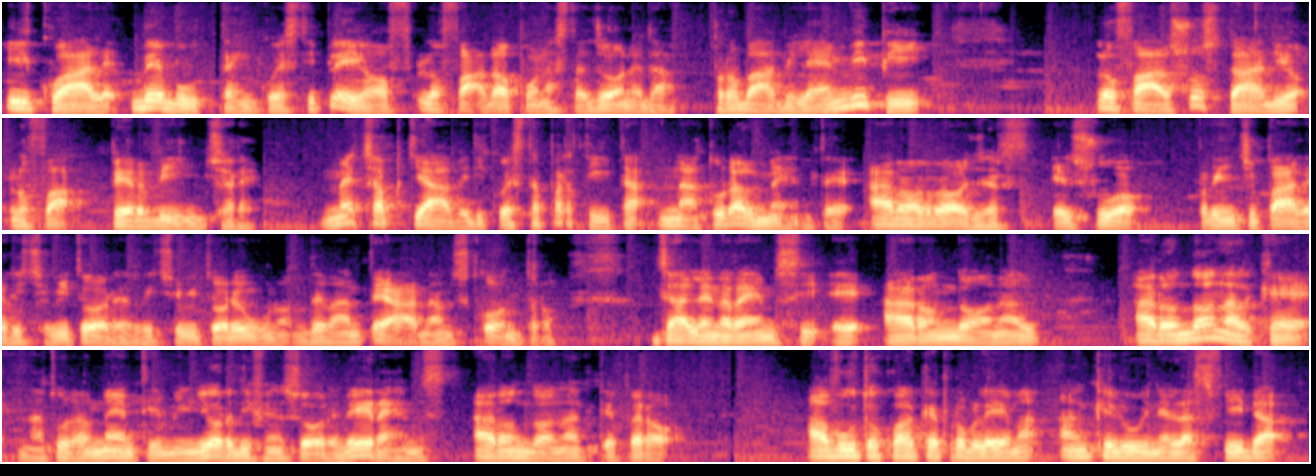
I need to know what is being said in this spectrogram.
il quale debutta in questi playoff, lo fa dopo una stagione da probabile MVP, lo fa al suo stadio, lo fa per vincere. Matchup chiave di questa partita, naturalmente, Aaron Rodgers e il suo principale ricevitore, il ricevitore 1, Devante Adams, contro Jalen Ramsey e Aaron Donald. Aaron Donald che è naturalmente il miglior difensore dei Rams, Aaron Donald che però ha avuto qualche problema anche lui nella sfida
